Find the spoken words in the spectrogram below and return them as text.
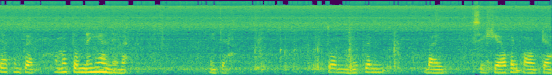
จะเป็นแบบเอามาต้มในเฮียนนี่แหละนี่จ้ะต้มให้เป็นใบสีเขียวเพิ่นออกจ้ะ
